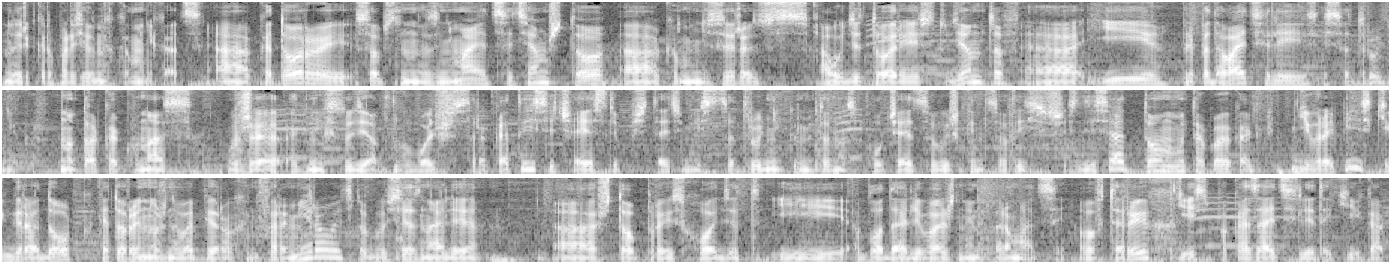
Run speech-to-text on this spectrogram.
внутрикорпоративных коммуникаций, а, который, собственно, занимается тем, что а, коммуницирует с аудиторией студентов а, и преподавателей и сотрудников. Но так как у нас уже одних студентов больше 40 тысяч, а если посчитать вместе с сотрудниками, то у нас получается вышкинцев 1060, то мы такой как европейский городок, который нужно, во-первых, информировать, чтобы все знали, что происходит и обладали важной информацией. Во-вторых, есть показатели такие, как,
